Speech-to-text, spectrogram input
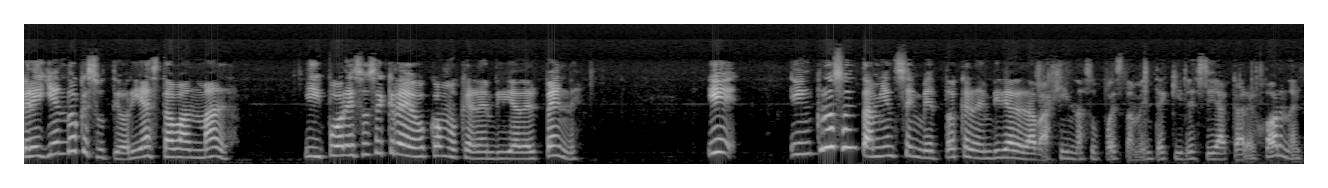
creyendo que su teoría estaba mal y por eso se creó como que la envidia del pene. Y Incluso también se inventó que la envidia de la vagina, supuestamente aquí decía Karen Horner.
